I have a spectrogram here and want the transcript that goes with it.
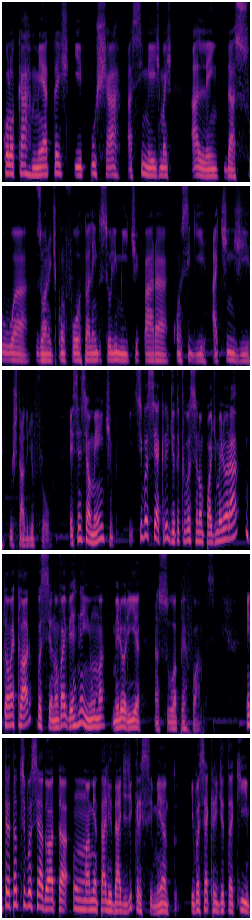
colocar metas e puxar a si mesmas além da sua zona de conforto, além do seu limite para conseguir atingir o estado de flow. Essencialmente, se você acredita que você não pode melhorar, então é claro, você não vai ver nenhuma melhoria na sua performance. Entretanto, se você adota uma mentalidade de crescimento e você acredita que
